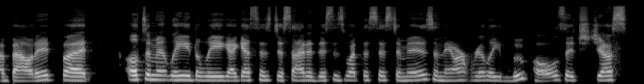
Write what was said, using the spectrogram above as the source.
about it, but ultimately the league, I guess, has decided this is what the system is, and they aren't really loopholes. It's just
